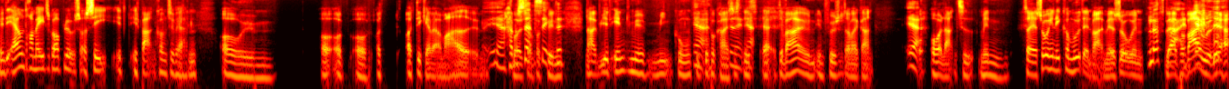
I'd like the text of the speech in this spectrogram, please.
men det er jo en dramatisk oplevelse at se et, et barn komme til verden, og, øhm, og, og, og, og, og det kan være meget øhm, ja, har du selv for set kvinden. det? Nej, vi endte med, min kone fik ja, det på kejsersnit. Det, ja. Ja, det var jo en, en fødsel, der var i gang ja. over lang tid, men så jeg så hende ikke komme ud den vej, men jeg så hende være på vej ja. ud. Ja.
